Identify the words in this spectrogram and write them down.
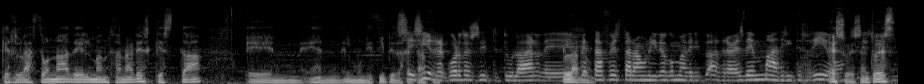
que es la zona del Manzanares que está en, en el municipio de Getafe. Sí, sí, recuerdo ese titular de Getafe estará unido con Madrid a través de Madrid Río. Eso es, entonces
